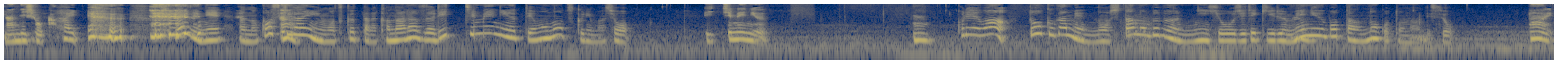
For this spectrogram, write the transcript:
何でしょうか。はい。まずねあの公式 LINE を作ったら必ずリッチメニューっていうものを作りましょう。リッチメニュー。うん。これはトーク画面の下の部分に表示できるメニューボタンのことなんですよ。はい。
